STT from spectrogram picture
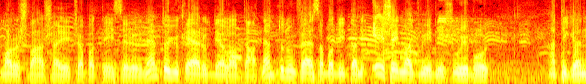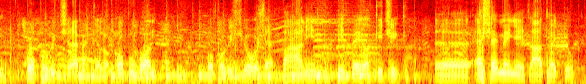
Marosvásárhelyi csapat részéről. Nem tudjuk elrugni a labdát, nem tudunk felszabadítani, és egy nagy védés újból. Hát igen, Popovics remekel a kapuban, Popovics József Bálint, itt pedig a kicsik ö, eseményét láthatjuk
